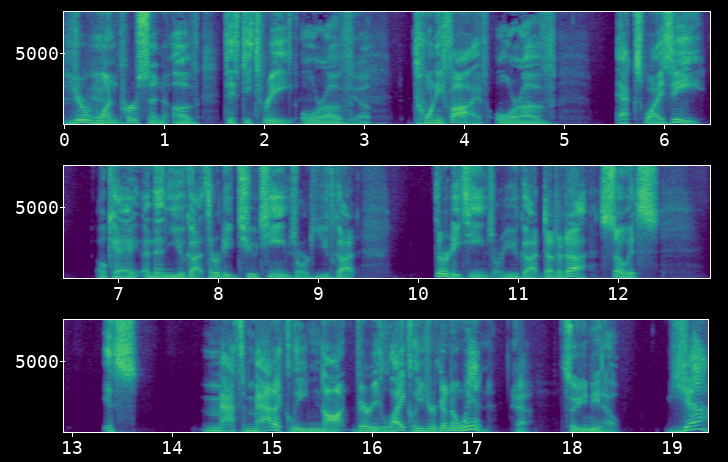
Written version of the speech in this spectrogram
You're Yeah. one person of 53 or of Yep. 25 or of XYZ. Okay. And then you've got 32 teams or you've got 30 teams or you've got da da da. So it's, it's mathematically not very likely you're going to win. Yeah. So you need help. Yeah.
